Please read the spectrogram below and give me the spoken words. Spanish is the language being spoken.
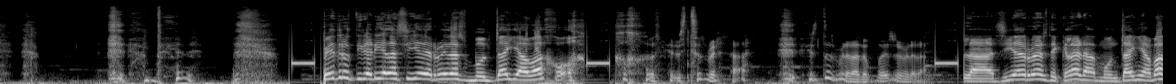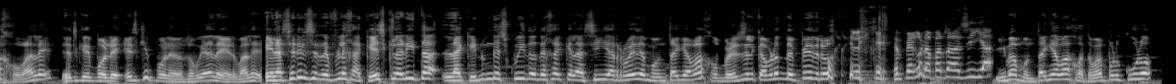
Pedro tiraría la silla de ruedas montaña abajo. Joder, esto es verdad. Esto es verdad, no puede ser verdad. La silla de ruedas de Clara, montaña abajo, ¿vale? Es que pone, es que pone, os lo voy a leer, ¿vale? En la serie se refleja que es Clarita la que en un descuido deja que la silla ruede montaña abajo, pero es el cabrón de Pedro. El que se pega una pata a la silla. Iba montaña abajo a tomar por el culo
